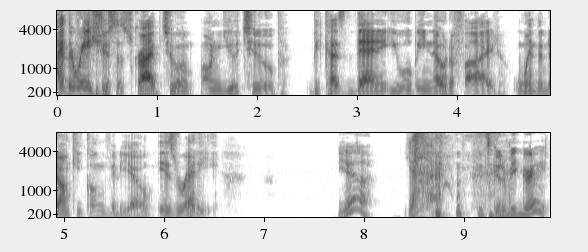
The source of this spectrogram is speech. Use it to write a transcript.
Either way, you should subscribe to him on YouTube because then you will be notified when the Donkey Kong video is ready. yeah, Yeah. it's going to be great.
